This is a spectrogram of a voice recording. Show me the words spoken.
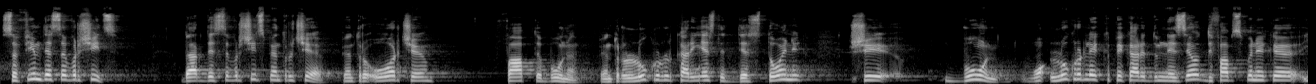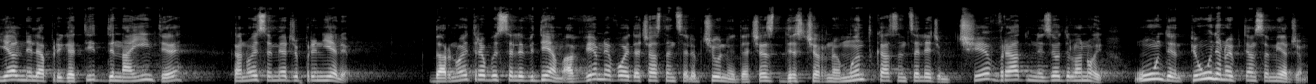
să fim desăvârșiți. Dar desăvârșiți pentru ce? Pentru orice faptă bună, pentru lucrul care este destoinic și bun, lucrurile pe care Dumnezeu, de fapt, spune că El ne le-a pregătit dinainte ca noi să mergem prin ele. Dar noi trebuie să le vedem. Avem nevoie de această înțelepciune, de acest descernământ ca să înțelegem ce vrea Dumnezeu de la noi. Unde, pe unde noi putem să mergem?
